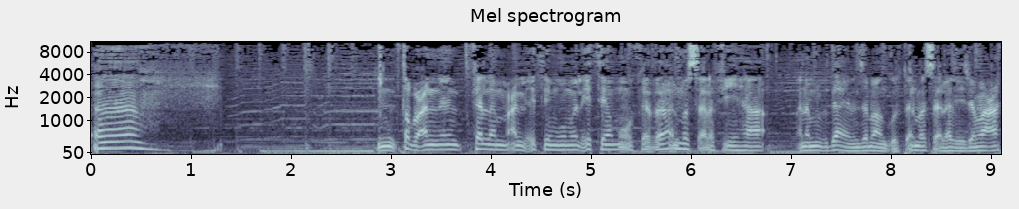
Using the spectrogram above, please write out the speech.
آه طبعا نتكلم عن الإثم وما الإثم وكذا. المسألة فيها أنا من البداية من زمان قلت المسألة يا جماعة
